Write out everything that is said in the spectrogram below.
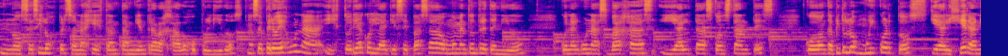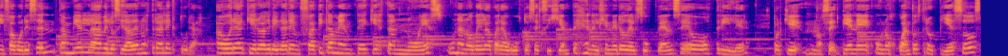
no sé si los personajes están tan bien trabajados o pulidos, no sé, pero es una historia con la que se pasa un momento entretenido, con algunas bajas y altas constantes, con capítulos muy cortos que aligeran y favorecen también la velocidad de nuestra lectura. Ahora quiero agregar enfáticamente que esta no es una novela para gustos exigentes en el género del suspense o thriller, porque, no sé, tiene unos cuantos tropiezos,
